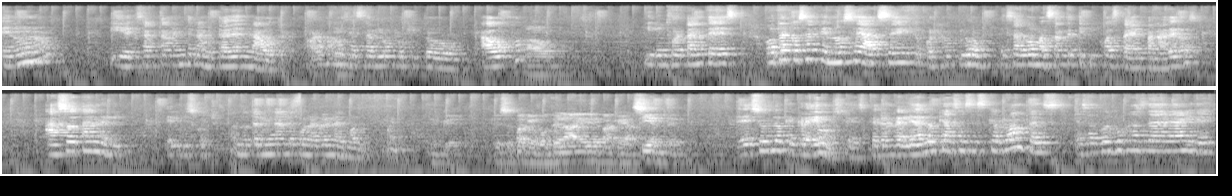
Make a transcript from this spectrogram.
en uno y exactamente la mitad en la otra. Ahora vamos a hacerlo un poquito a ojo. Ah, Y lo importante es, otra cosa que no se hace, que por ejemplo es algo bastante típico hasta en panaderos, azotan el, el bizcocho cuando terminan de ponerlo en el bol. Bueno, ok. Eso es para que bote el aire, para que asiente. eso es lo que creemos que es, pero en realidad lo que haces es que rompes esas burbujas de aire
